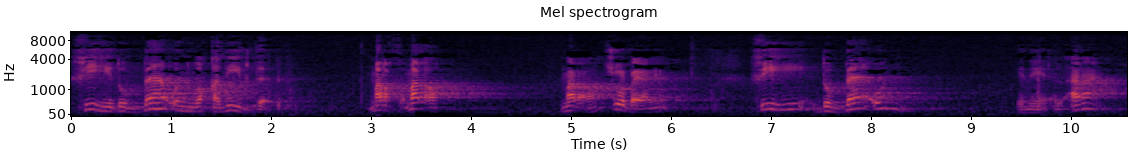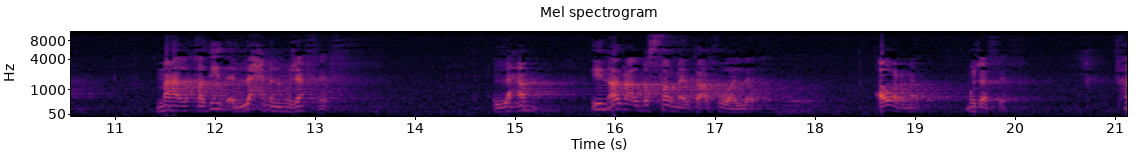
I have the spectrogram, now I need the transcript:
فيه دباء وقديد مرق مرقة. مرقة. شوربه يعني فيه دباء يعني القرع مع القديد اللحم المجفف. اللحم ينقرب على البسطرمة اللي بتعرفوها هلا. أورمة مجفف. ف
